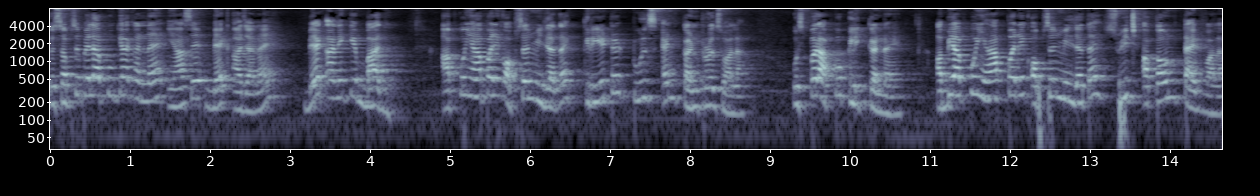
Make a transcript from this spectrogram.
तो सबसे पहले आपको क्या करना है, यहाँ से बैक आ जाना है। बैक आने के बाद आपको यहाँ पर एक ऑप्शन मिल जाता है क्रिएटर टूल्स एंड कंट्रोल्स वाला। उस पर आपको क्लिक करना है। अभी आपको यहाँ पर एक ऑप्शन मिल जाता है स्विच अकाउंट टाइप वाला।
